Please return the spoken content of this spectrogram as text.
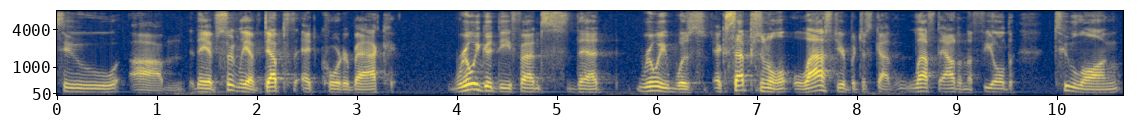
to. Um, they have certainly have depth at quarterback, really good defense that really was exceptional last year, but just got left out on the field too long.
